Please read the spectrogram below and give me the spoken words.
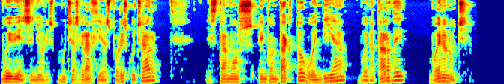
Muy bien, señores, muchas gracias por escuchar. Estamos en contacto. Buen día, buena tarde, buena noche.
